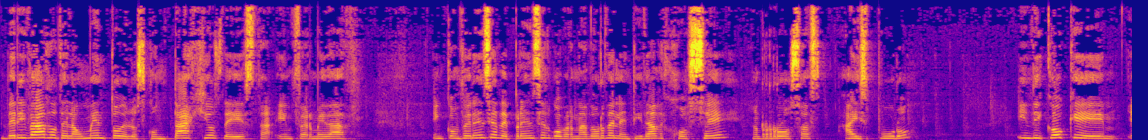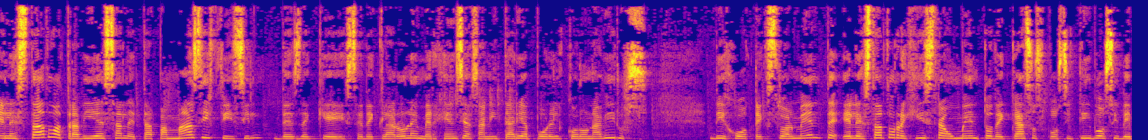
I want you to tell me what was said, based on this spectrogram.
derivado del aumento de los contagios de esta enfermedad. En conferencia de prensa, el gobernador de la entidad, José Rosas Aispuro, indicó que el Estado atraviesa la etapa más difícil desde que se declaró la emergencia sanitaria por el coronavirus. Dijo textualmente, el Estado registra aumento de casos positivos y de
